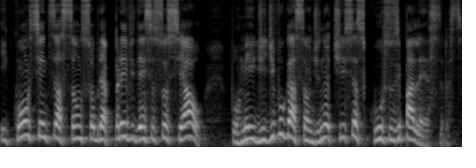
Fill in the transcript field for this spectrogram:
e conscientização sobre a previdência social, por meio de divulgação de notícias, cursos e palestras.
